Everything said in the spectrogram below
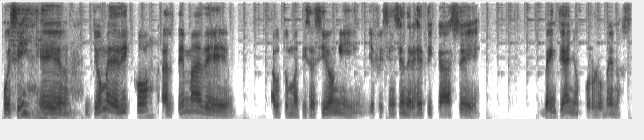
Pues sí, eh, yo me dedico al tema de automatización y, y eficiencia energética hace 20 años por lo menos.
